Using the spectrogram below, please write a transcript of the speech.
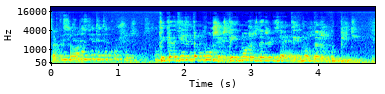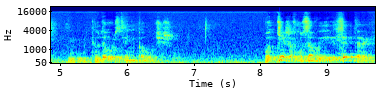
Так, Ты Салан. конфеты-то кушаешь просто. Ты конфеты-то кушаешь, ты их можешь даже взять, ты их можешь даже купить. Мгм. Ты удовольствия не получишь. Вот те же вкусовые рецепторы,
